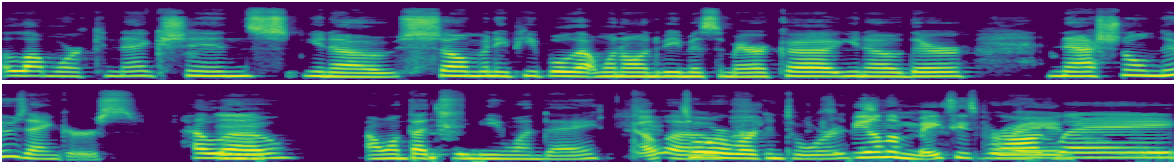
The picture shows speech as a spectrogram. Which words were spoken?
a lot more connections. You know, so many people that went on to be Miss America, you know, they're national news anchors. Hello. Mm. I want that to be me one day. Hello. That's what we're working towards. Be on the Macy's parade. Broadway.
